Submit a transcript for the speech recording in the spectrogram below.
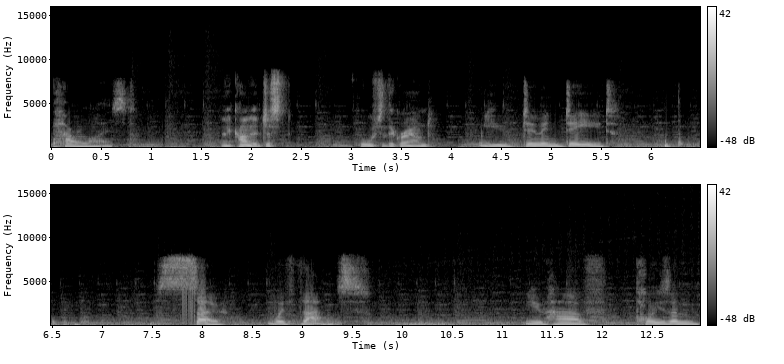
paralyzed. I kind of just fall to the ground. You do indeed. So, with that, you have poison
